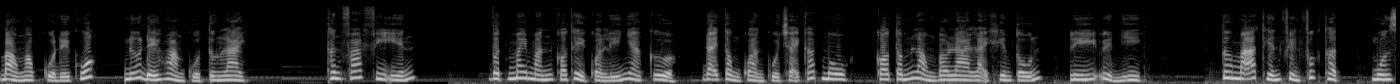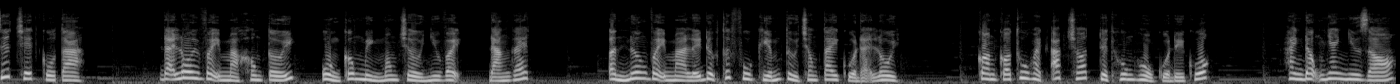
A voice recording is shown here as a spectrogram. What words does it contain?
Bảo ngọc của đế quốc, nữ đế hoàng của tương lai. Thân pháp phi yến, vật may mắn có thể quản lý nhà cửa, đại tổng quản của trại cáp mô, có tấm lòng bao la lại khiêm tốn, Lý Uyển Nhi. Tư Mã Thiến phiền phức thật, muốn giết chết cô ta. Đại lôi vậy mà không tới, uổng công mình mong chờ như vậy, đáng ghét. Ẩn nương vậy mà lấy được thất phu kiếm từ trong tay của đại lôi. Còn có thu hoạch áp chót tuyệt hung hổ của đế quốc. Hành động nhanh như gió,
